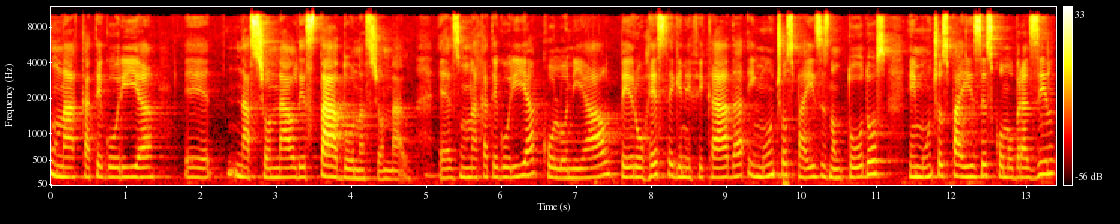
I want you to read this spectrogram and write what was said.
uma categoria eh, nacional, de Estado nacional. É uma categoria colonial, pero ressignificada em muitos países, não todos, em muitos países como o Brasil,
